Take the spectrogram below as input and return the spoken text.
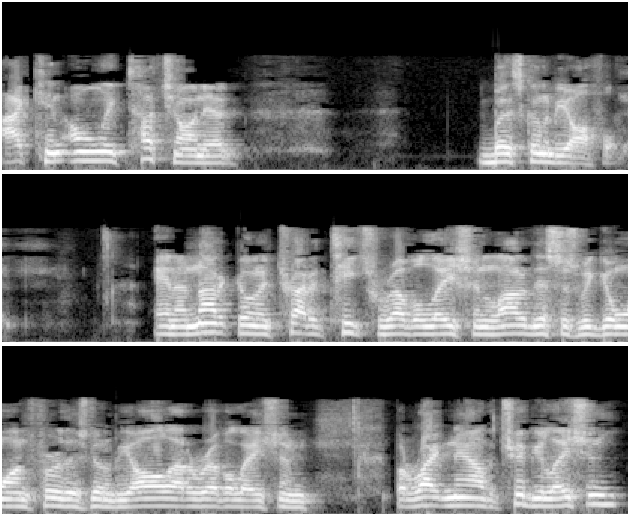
I can only touch on it, but it's going to be awful. And I'm not going to try to teach Revelation. A lot of this as we go on further is going to be all out of Revelation. But right now, the tribulation,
